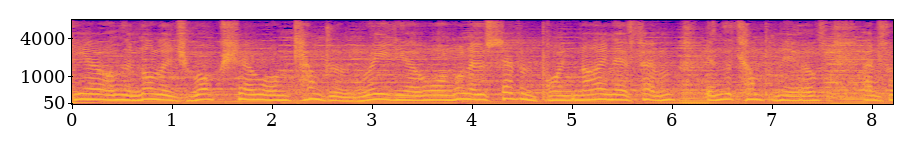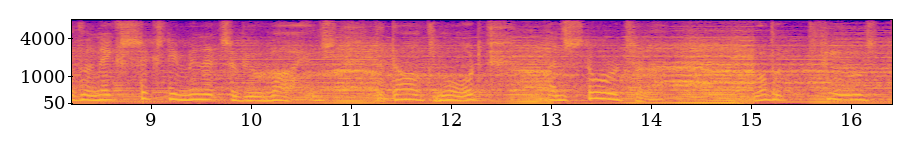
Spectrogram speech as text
Here on the Knowledge Rock Show on Camglen Radio on 107.9 FM in the company of, and for the next 60 minutes of your lives, the Dark Lord and storyteller, Robert Fields.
